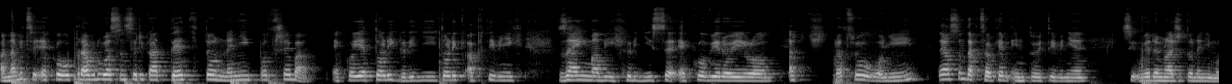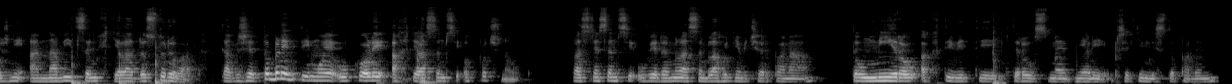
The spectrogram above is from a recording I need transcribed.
A navíc jako opravdu, já jsem si říkala, teď to není potřeba. Jako je tolik lidí, tolik aktivních, zajímavých lidí se jako vyrojilo, ať pracují oni. Já jsem tak celkem intuitivně si uvědomila, že to není možné a navíc jsem chtěla dostudovat. Takže to byly ty moje úkoly a chtěla jsem si odpočnout. Vlastně jsem si uvědomila, jsem byla hodně vyčerpaná tou mírou aktivity, kterou jsme měli před tím listopadem.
